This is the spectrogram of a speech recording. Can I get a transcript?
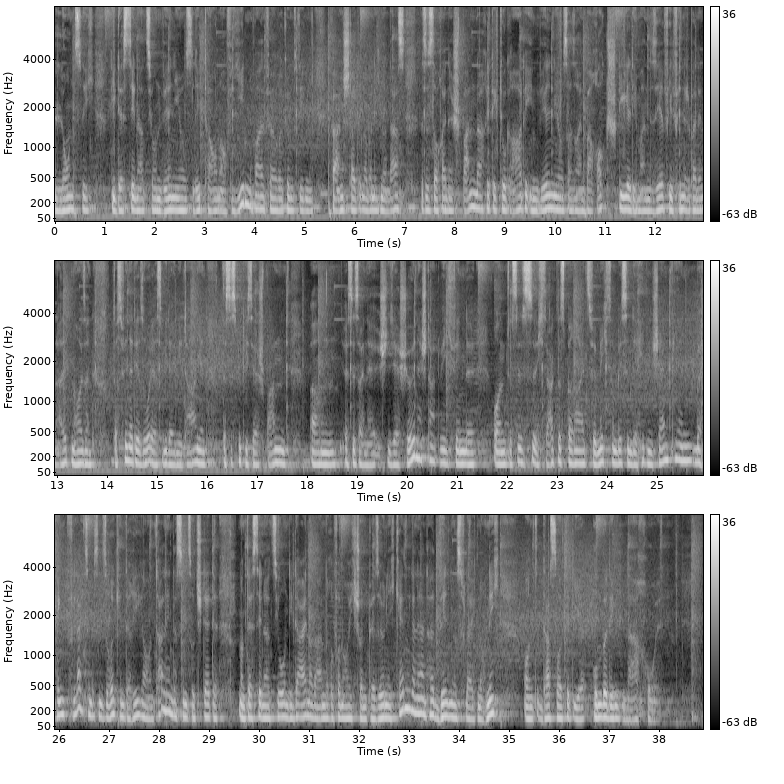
lohnt sich die Destination Vilnius, Litauen auf jeden Fall für eure künftigen Veranstaltungen. Aber nicht nur das, es ist auch eine spannende Architektur, gerade in Vilnius, also ein Barockstil, den man sehr viel findet bei den alten Häusern. Das findet ihr so erst wieder in Italien. Das ist wirklich sehr spannend. Ähm, es ist eine sehr schöne Stadt, wie ich finde. Und es ist, ich sagte es bereits, für mich so ein bisschen der Hidden Champion. Hängt vielleicht so ein bisschen zurück hinter Riga und Tallinn. Das sind so Städte und Destinationen, die der ein oder andere von euch schon persönlich kennengelernt hat. Vilnius vielleicht noch nicht. Und das solltet ihr unbedingt nachholen.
